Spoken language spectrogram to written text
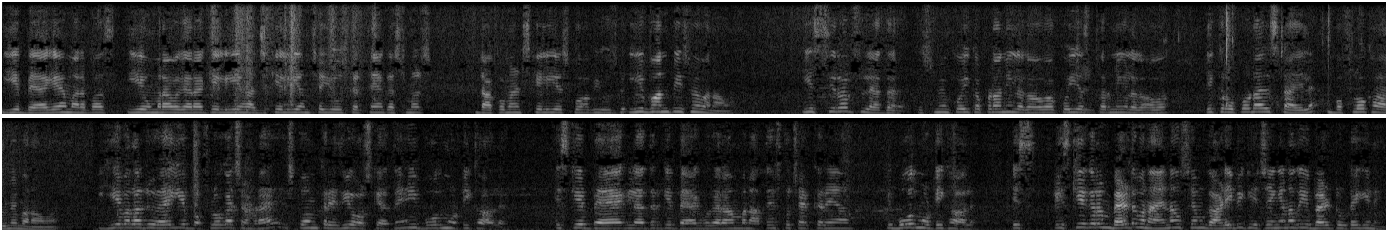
ये बैग है हमारे पास। ये उम्र वगैरह के लिए हज के लिए हमसे यूज़ करते हैं कस्टमर्स डॉक्यूमेंट्स के लिए इसको आप यूज़ कर ये वन पीस में बना हुआ। ये सिर्फ़ लेदर है। इसमें कोई कपड़ा नहीं लगा हुआ कोई अस्तर नहीं लगा हुआ। ये क्रोकोडाइल स्टाइल है बफलो खाल में बना हुआ है। ये वाला जो है ये बफलो का चमड़ा है। इसको हम क्रेजी हॉर्स कहते हैं। ये बहुत मोटी खाल है। इसके बैग लेदर के बैग वगैरह हम बनाते हैं। इसको चेक करें आप ये बहुत मोटी खाल है। इस इसकी अगर हम बेल्ट बनाए ना उससे हम गाड़ी भी खींचेंगे ना तो ये बेल्ट टूटेगी नहीं।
